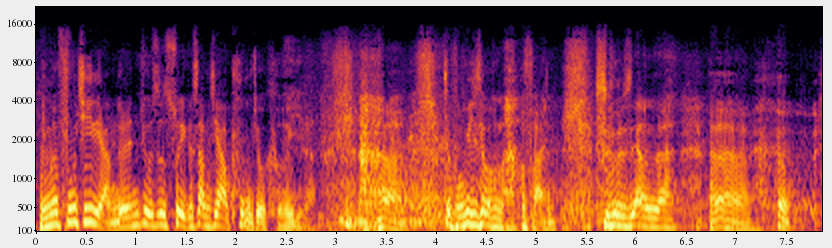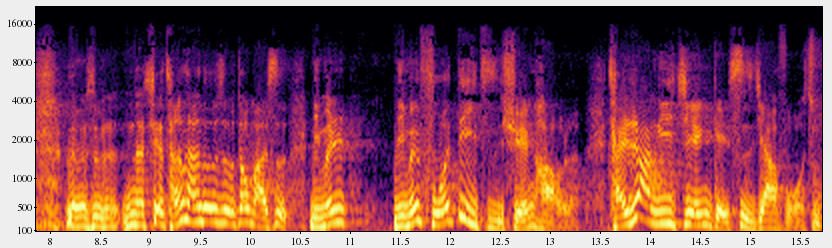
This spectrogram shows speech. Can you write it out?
你们夫妻两个人就是睡个上下铺就可以了，就不必这么麻烦，是不是这样子啊？那么是不是？那现在常常都是都马是你们你们佛弟子选好了，才让一间给释迦佛住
